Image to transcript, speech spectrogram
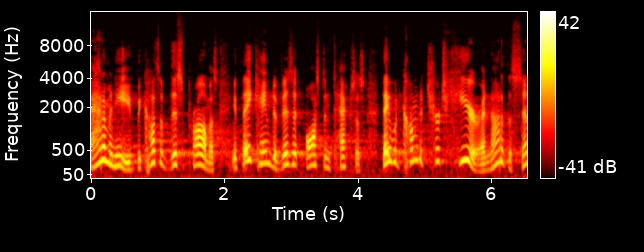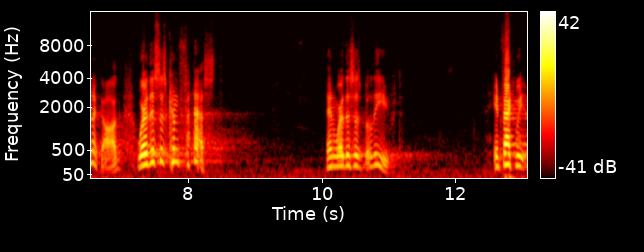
Adam and Eve, because of this promise, if they came to visit Austin, Texas, they would come to church here and not at the synagogue where this is confessed and where this is believed. In fact, we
